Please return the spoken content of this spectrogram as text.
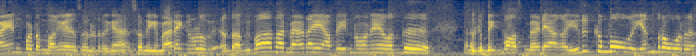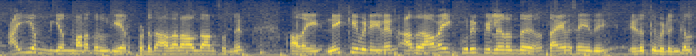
பயன்படும் வகையில் சொல்லிட்டு இருக்கேன். ஸோ நீங்கள் மேடைக்கு அந்த விவாத மேடை அப்படின்னோடனே வந்து எனக்கு பிக் பாஸ் மேடையாக இருக்குமோ என்ற ஒரு ஐயம் என் மனதில் ஏற்பட்டது. அதனால் தான் சொன்னேன். அதை நீக்கி விடுகிறேன் அது அவை குறிப்பிலிருந்து தயவு செய்து எடுத்து விடுங்கள்.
